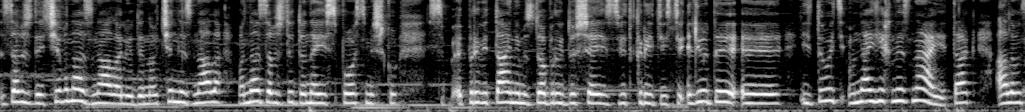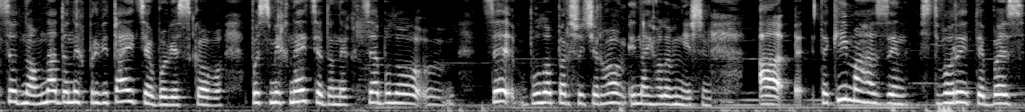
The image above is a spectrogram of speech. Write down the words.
завжди, чи вона знала людину, чи не знала, вона завжди до неї з посмішку, з привітанням, з доброю душею, з відкритістю. Люди е, йдуть, вона їх не знає, так? але все одно вона до них привітається обов'язково, посміхнеться до них. Це було, е, це було першочерговим і найголовнішим. А е, такий магазин створити без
